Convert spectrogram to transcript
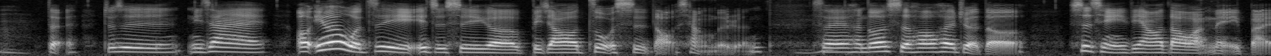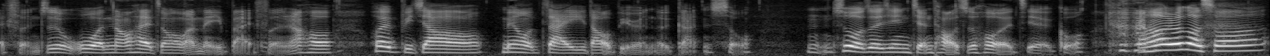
嗯，对，就是你在哦，因为我自己一直是一个比较做事导向的人，嗯、所以很多时候会觉得事情一定要到完美一百分，就是我脑海中的完美一百分，然后会比较没有在意到别人的感受，嗯，是我最近检讨之后的结果。然后如果说，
